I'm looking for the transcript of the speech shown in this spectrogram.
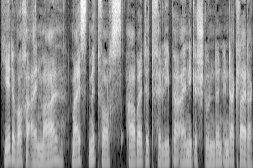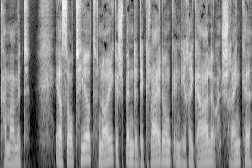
Jede Woche einmal, meist mittwochs, arbeitet Felipe einige Stunden in der Kleiderkammer mit. Er sortiert neu gespendete Kleidung in die Regale und Schränke,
